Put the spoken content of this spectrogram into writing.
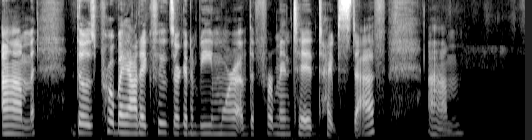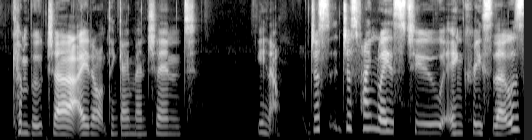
Um, those probiotic foods are going to be more of the fermented type stuff. Um, kombucha, I don't think I mentioned, you know, just just find ways to increase those.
